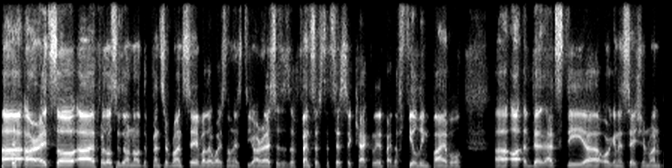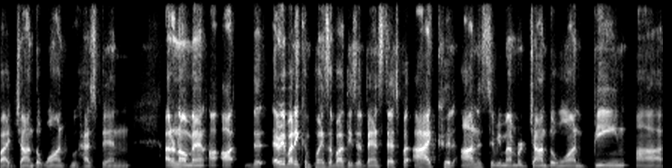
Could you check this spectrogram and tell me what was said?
Uh, all right. So, uh, for those who don't know, defensive run save, otherwise known as DRS, is a defensive statistic calculated by the Fielding Bible. Uh, uh that's the uh, organization run by John Dewan, who has been I don't know, man. I, I, the, everybody complains about these advanced stats, but I could honestly remember John Dewan being uh,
